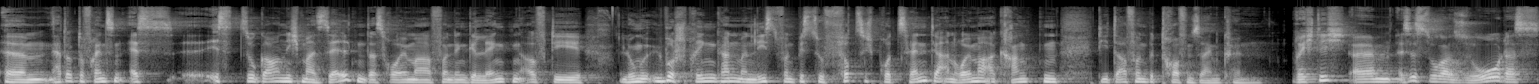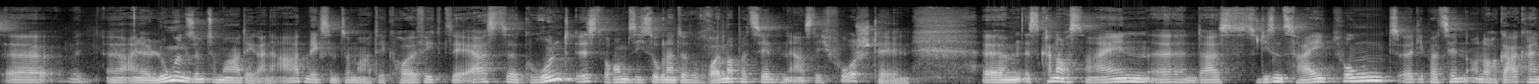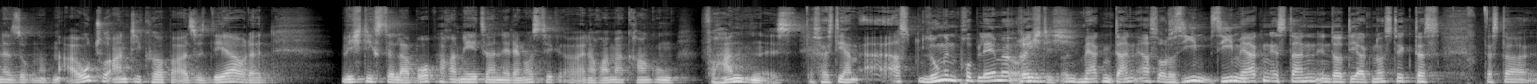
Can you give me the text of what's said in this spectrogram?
Ähm, Herr Dr. Frenzen, es ist sogar nicht mal selten, dass Rheuma von den Gelenken auf die Lunge überspringen kann. Man liest von bis zu 40 Prozent der an Rheuma Erkrankten, die davon betroffen sein können. Richtig. Ähm, es ist sogar so, dass äh, äh, eine Lungensymptomatik, eine Atemwegssymptomatik häufig der erste Grund ist, warum sich sogenannte Rheumapatienten ärztlich vorstellen. Ähm, es kann auch sein, äh, dass zu diesem Zeitpunkt äh, die Patienten auch noch gar keine sogenannten Autoantikörper, also der oder wichtigste Laborparameter in der Diagnostik einer Rheumerkrankung vorhanden ist. Das heißt, die haben erst Lungenprobleme Richtig. Und, und merken dann erst, oder Sie, Sie merken es dann in der Diagnostik, dass, dass da äh,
